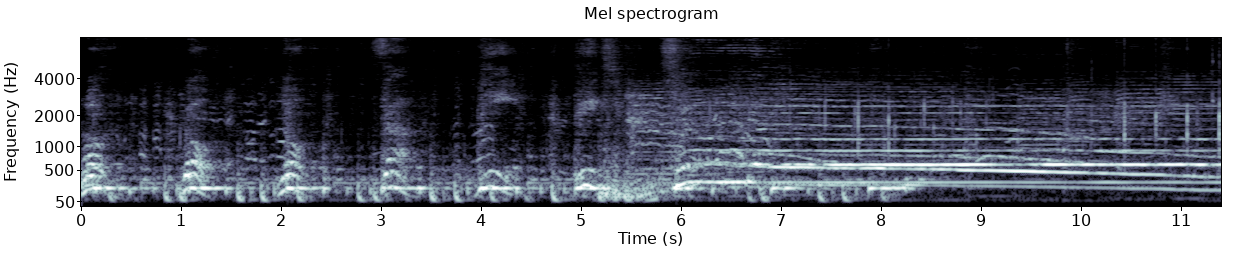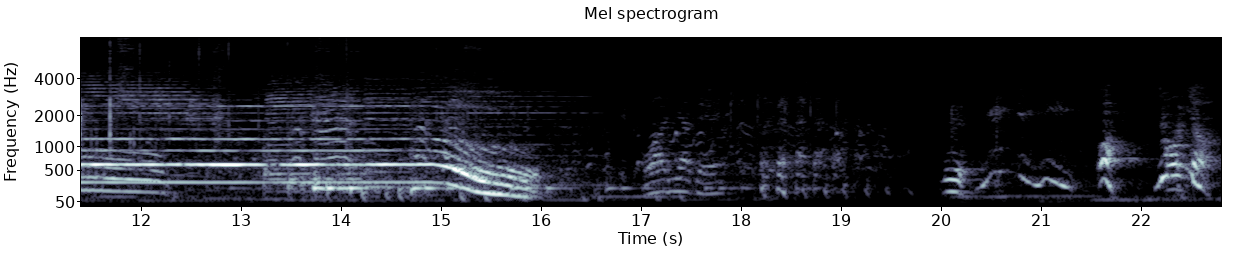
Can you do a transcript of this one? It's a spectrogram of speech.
987654321 이 수령 와리야 돼. 네. 네. 어, 영이야.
